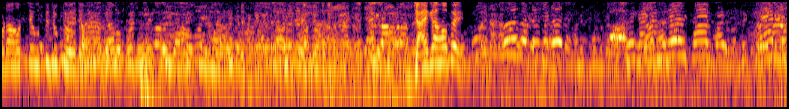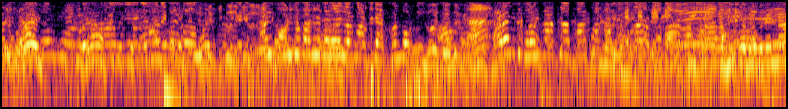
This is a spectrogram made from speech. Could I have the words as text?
ওরা হচ্ছে উত্তেজুক্ত হয়ে যাবে। জায়গা হবে? না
